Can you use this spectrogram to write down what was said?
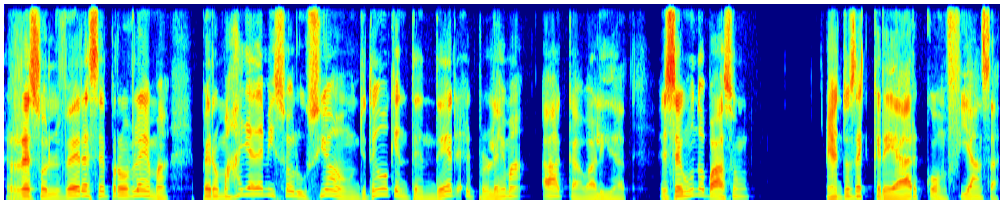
resolver ese problema? Pero más allá de mi solución, yo tengo que entender el problema a cabalidad. El segundo paso es entonces crear confianza.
